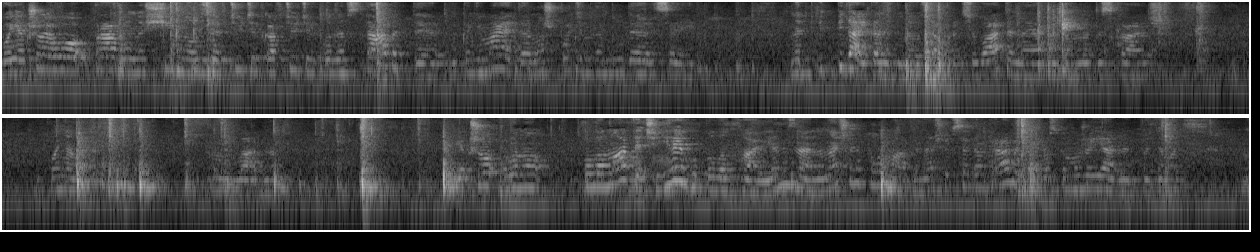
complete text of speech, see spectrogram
Бо якщо його правильно щільно це в тютелька в тютельку не вставити, ви розумієте, воно ж потім не буде цей. Не, під- педалька не буде оця працювати, на яку там натискаєш. Поняла? Ну, ладно. Якщо воно поламати, чи я його поламаю, я не знаю, ну наче не поламати, наче все там правильно, просто може я не потягну. Ну,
